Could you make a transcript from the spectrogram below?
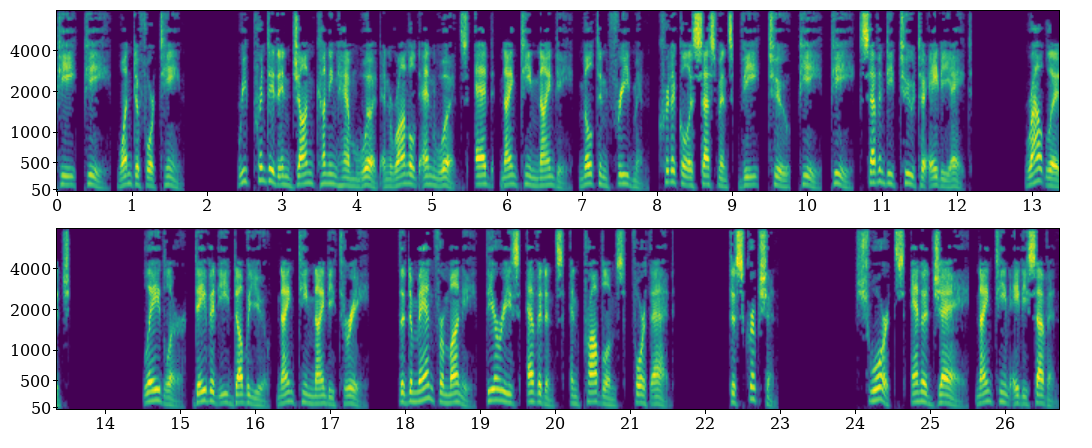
pp. 1–14. Reprinted in John Cunningham Wood and Ronald N. Woods, ed. 1990, Milton Friedman, Critical Assessments, v. 2, pp. 72–88. Routledge Laidler, David E. W., 1993. The Demand for Money, Theories, Evidence, and Problems, 4th ed. Description. Schwartz, Anna J., 1987.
